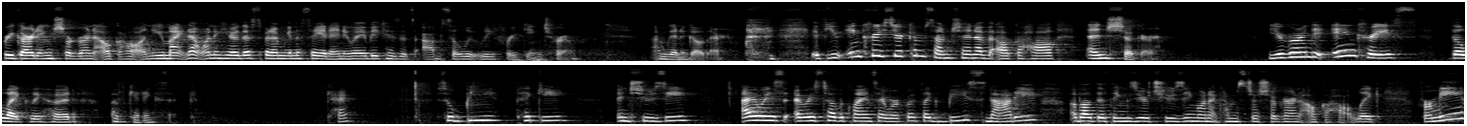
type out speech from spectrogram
regarding sugar and alcohol. And you might not want to hear this, but I'm going to say it anyway because it's absolutely freaking true. I'm going to go there. if you increase your consumption of alcohol and sugar, you're going to increase the likelihood of getting sick. Okay? So be picky and choosy I always I always tell the clients I work with like be snotty about the things you're choosing when it comes to sugar and alcohol. Like for me,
